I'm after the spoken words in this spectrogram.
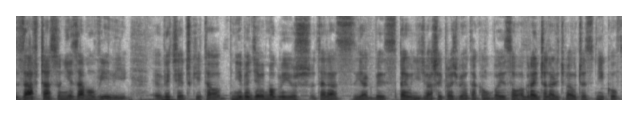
zawczasu nie zamówili wycieczki, to nie będziemy mogli już teraz jakby spełnić Waszej prośby o taką, bo są ograniczona liczba uczestników.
